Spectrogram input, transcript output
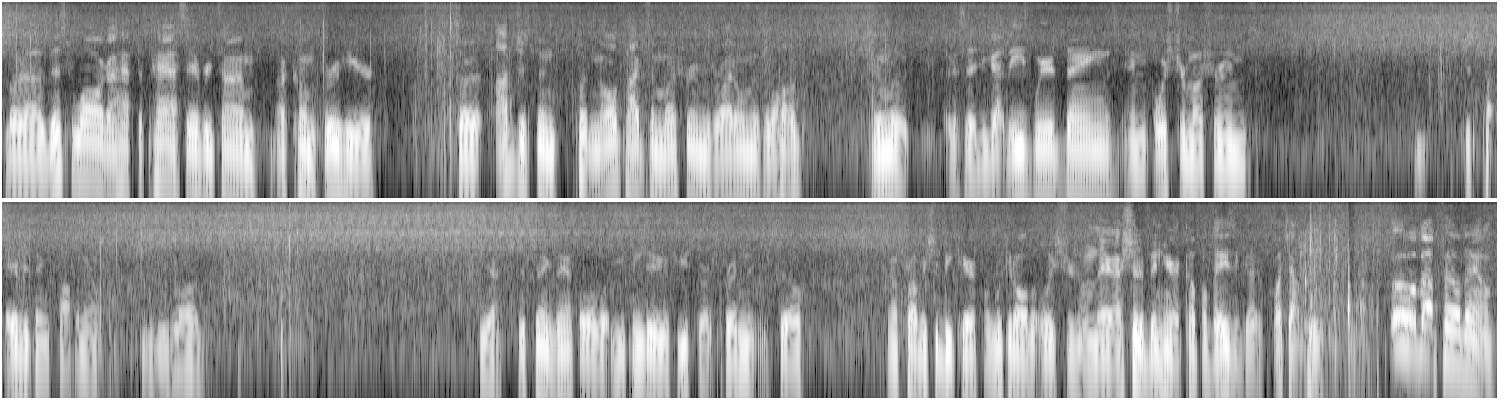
But uh, this log I have to pass every time I come through here. So I've just been putting all types of mushrooms right on this log. And look, like I said, you got these weird things and oyster mushrooms. Just everything's popping out of these logs. Yeah, just an example of what you can do if you start spreading it yourself. And I probably should be careful. Look at all the oysters on there. I should have been here a couple days ago. Watch out, Pooh. Oh, about fell down.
